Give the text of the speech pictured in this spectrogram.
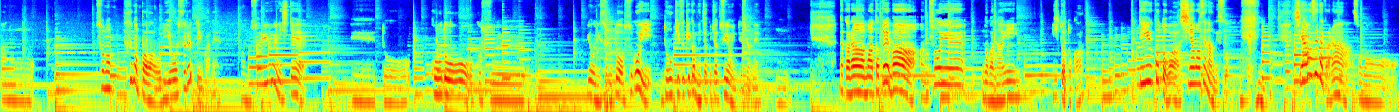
あのその負のパワーを利用するっていうかねあのそういう風にしてえー、と行動を起こすようにするとすごい動機づけがめちゃくちゃ強いんですよね。うん、だからまあ例えばあのそういうのがない人とかっていうことは幸せなんですよ。幸せだからその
